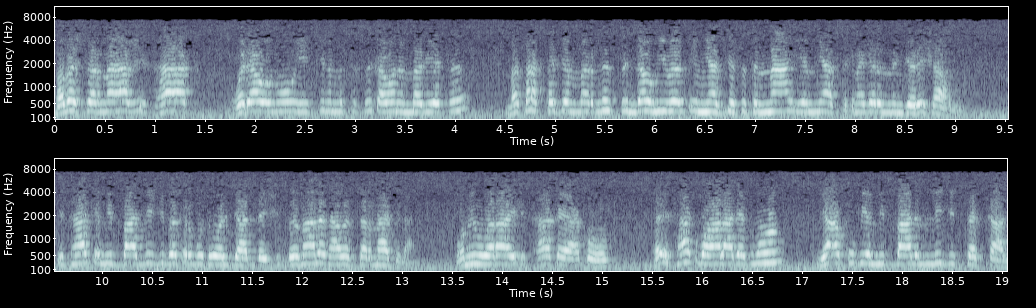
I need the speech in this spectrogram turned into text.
ፈበሸርና ኢስሐቅ ወዳውኑ ይህችን የምትስቀውን እመቤት መሳቅ ተጀመርንስ እንዳው የሚበልጥ የሚያስደስትና የሚያስቅ ነገር እንንገርሽ አሉ። ኢስሐቅ የሚባል ልጅ በቅርቡ ትወልጃለሽ በማለት አበሰርናት ይላል። ወሚን ወራ ኢስሐቅ ያዕቆብ። ከኢስሐቅ በኋላ ደግሞ ያዕቁብ የሚባልም ልጅ ይተካል።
